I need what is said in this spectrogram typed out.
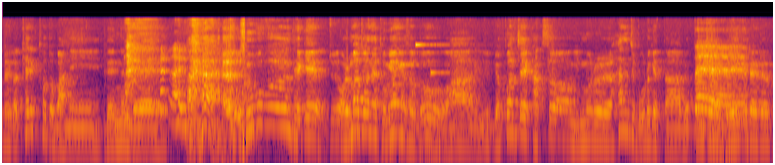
저희가 캐릭터도 많이 냈는데, 아니, 그 부분 되게 좀 얼마 전에 동양에서도 아, 이몇 번째 각성 임무를 하는지 모르겠다. 몇 번째 네. 메인 의뢰를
